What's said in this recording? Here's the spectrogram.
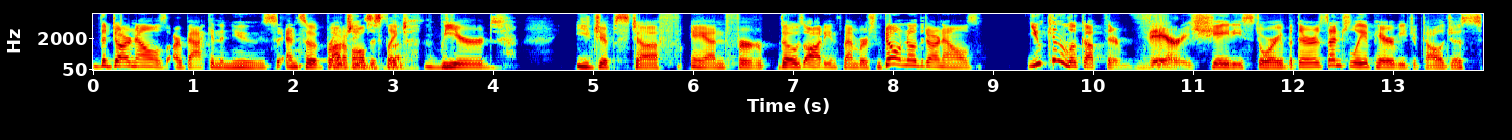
The Darnells are back in the news. And so it brought oh, up all this like weird Egypt stuff. And for those audience members who don't know the Darnells, you can look up their very shady story, but they're essentially a pair of Egyptologists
